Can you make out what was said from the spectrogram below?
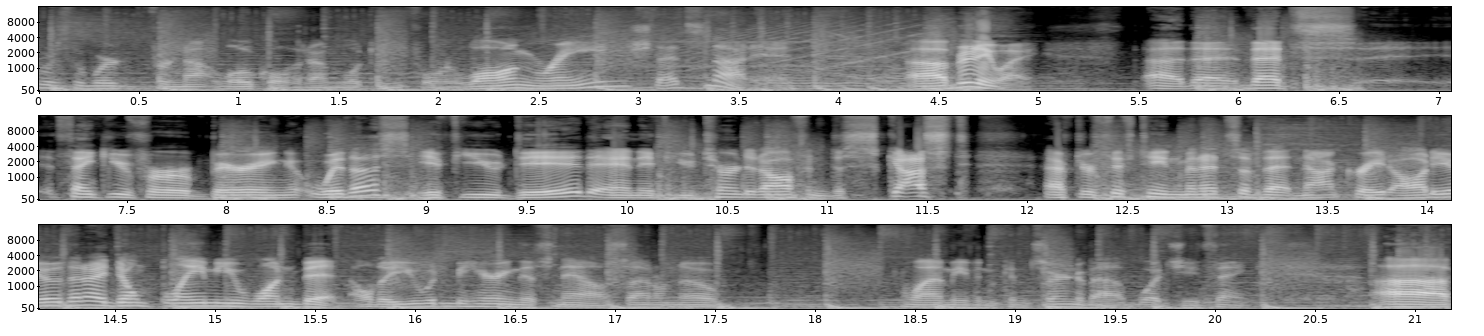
what's the word for not local that I'm looking for? Long range? That's not it. Uh, but anyway, uh, that that's. Thank you for bearing with us. If you did, and if you turned it off in disgust after 15 minutes of that not great audio, then I don't blame you one bit. Although you wouldn't be hearing this now, so I don't know why I'm even concerned about what you think. Uh,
